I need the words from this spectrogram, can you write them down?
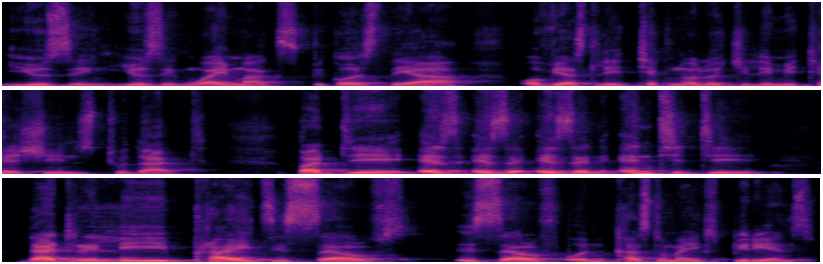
using, using WiMAX because there are obviously technology limitations to that. But uh, as, as, a, as an entity that really prides itself, itself on customer experience,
